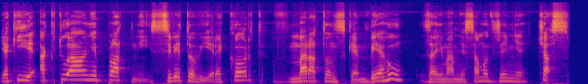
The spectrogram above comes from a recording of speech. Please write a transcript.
Jaký je aktuálně platný světový rekord v maratonském běhu? Zajímá mě samozřejmě čas.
